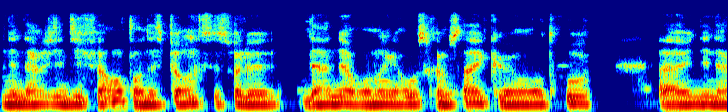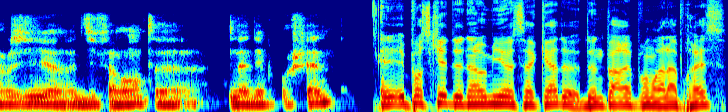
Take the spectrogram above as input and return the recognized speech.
une énergie différente, en espérant que ce soit le dernier Roland Garros comme ça et qu'on retrouve euh, une énergie euh, différente euh, l'année prochaine. Et pour ce qui est de Naomi Osaka, de, de ne pas répondre à la presse?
